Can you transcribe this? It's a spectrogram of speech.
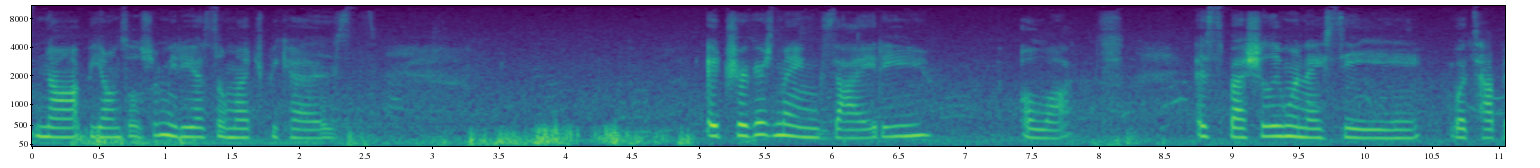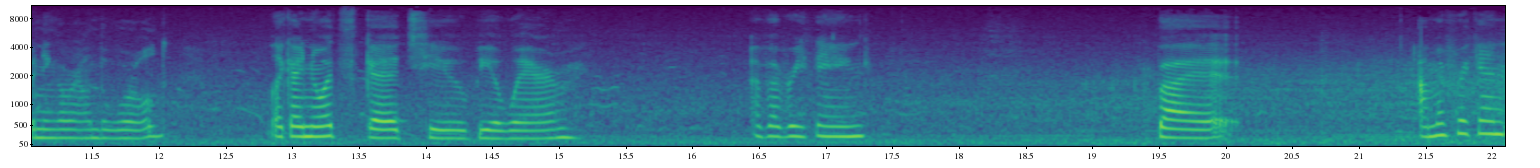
not be on social media so much because it triggers my anxiety a lot especially when i see what's happening around the world. Like I know it's good to be aware of everything but I'm a freaking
